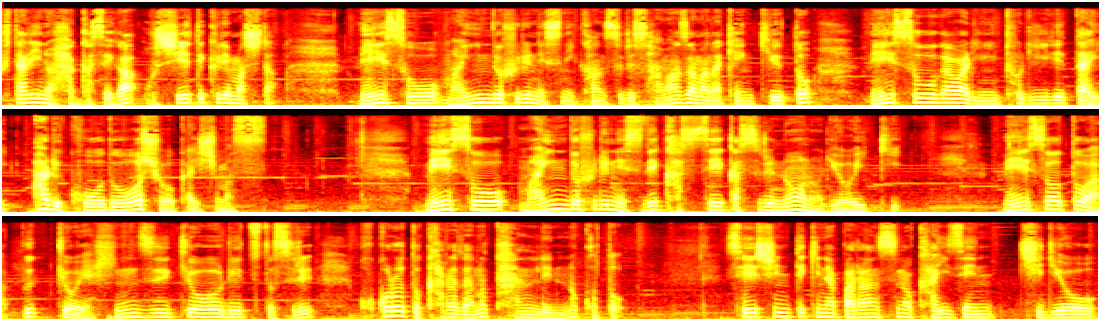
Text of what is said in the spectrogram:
2人の博士が教えてくれました。瞑想マインドフルネスに関するさまざまな研究と瞑想代わりに取り入れたいある行動を紹介します。瞑想マインドフルネスで活性化する脳の領域。瞑想とは仏教やヒンズー教をルーツとする心と体の鍛錬のこと。精神的なバランスの改善治療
